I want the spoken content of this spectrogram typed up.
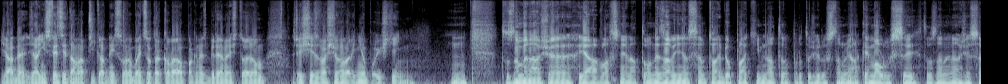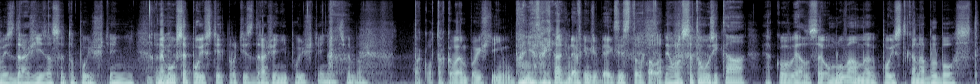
žádné, žádní svědci tam například nejsou nebo něco takového, pak nezbyde, než to jenom řešit z vašeho havarijního pojištění. Hmm. To znamená, že já vlastně na to nezavinil jsem to, ale doplatím na to, protože dostanu nějaké malusy. To znamená, že se mi zdraží zase to pojištění. A nemohu se pojistit proti zdražení pojištění třeba? tak o takovém pojištění úplně tak nějak nevím, že by existovalo. Ne, ono se tomu říká, jako já se omluvám, pojistka na blbost.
